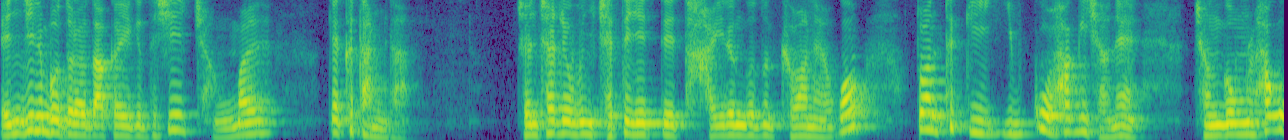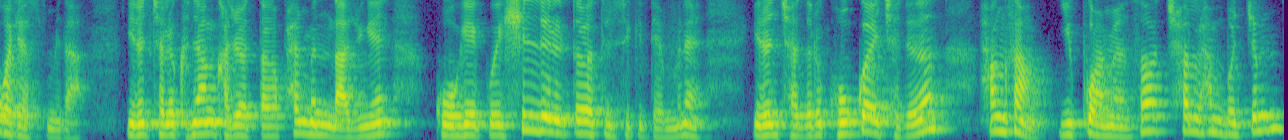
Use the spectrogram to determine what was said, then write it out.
엔진을 보더라도 아까 얘기했듯이 정말 깨끗합니다. 전차주분이 제때제때 다 이런 것은 교환하고 또한 특히 입고하기 전에 점검을 하고 가졌습니다. 이런 차를 그냥 가져왔다가 팔면 나중에 고객의 신뢰를 떨어뜨릴 수 있기 때문에 이런 차들은 고가의 차들은 항상 입고하면서 차를 한 번쯤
